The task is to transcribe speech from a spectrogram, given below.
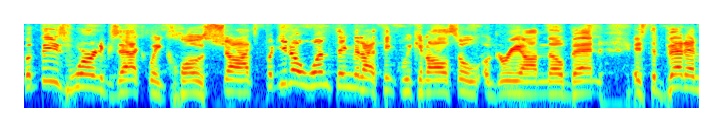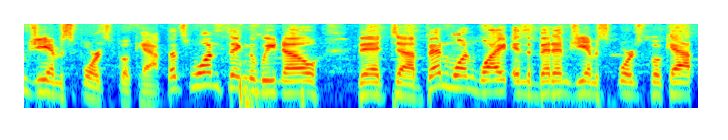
but these weren't exactly close shots. But you know, one thing that I think we can also agree on, though, Ben, is the BetMGM Sportsbook app. That's one thing that we know that uh, Ben One White and the BetMGM Sportsbook app.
